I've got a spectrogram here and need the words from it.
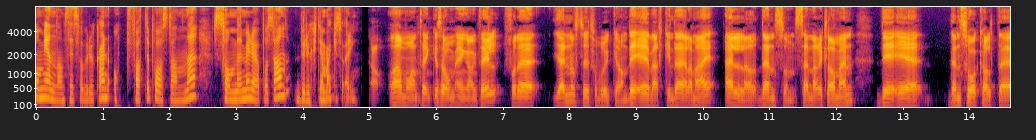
om gjennomsnittsforbrukeren oppfatter påstandene som en miljøpåstand brukt i markedsføring. Ja, og Her må man tenke seg om en gang til. For det gjennomsnittsforbrukeren, det er verken deg eller meg, eller den som sender reklamen. Det er den såkalte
